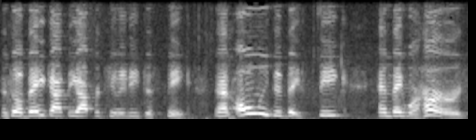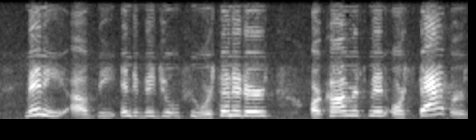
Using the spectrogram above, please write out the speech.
And so they got the opportunity to speak. Not only did they speak and they were heard, many of the individuals who were senators or congressmen or staffers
